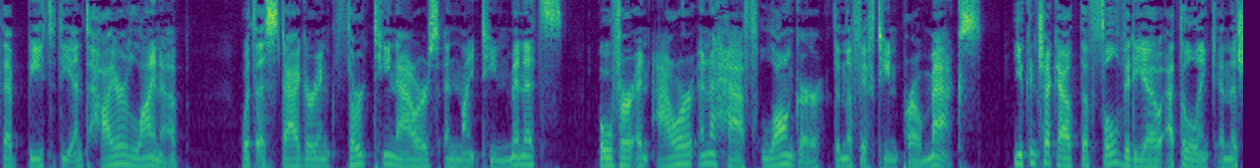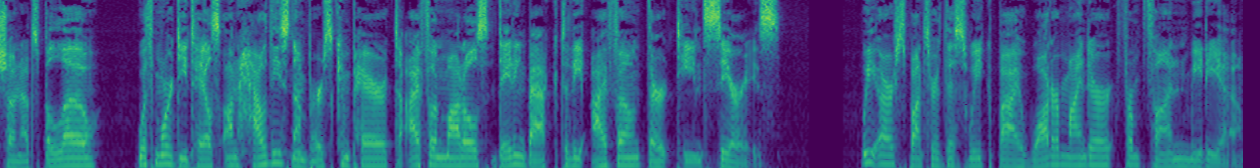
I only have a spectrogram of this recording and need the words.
that beat the entire lineup with a staggering 13 hours and 19 minutes, over an hour and a half longer than the 15 Pro Max. You can check out the full video at the link in the show notes below, with more details on how these numbers compare to iPhone models dating back to the iPhone 13 series. We are sponsored this week by WaterMinder from Funn Media.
